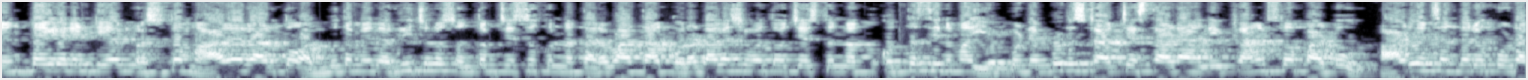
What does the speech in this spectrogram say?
యంగ్ టైగర్ ఎన్టీఆర్ ప్రస్తుతం ఆర్ఆర్ఆర్తో అద్భుతమైన రీచ్ను సొంతం చేసుకున్న తర్వాత కొరటాల శివతో చేస్తున్న కొత్త సినిమా ఎప్పుడెప్పుడు స్టార్ట్ చేస్తాడా అని ఫ్యాన్స్తో పాటు ఆడియన్స్ అందరూ కూడా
